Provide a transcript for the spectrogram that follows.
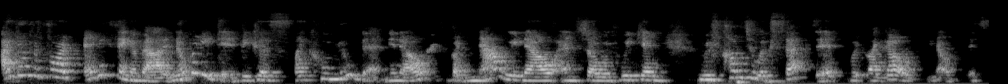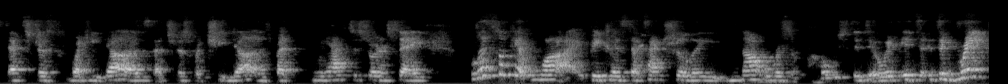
I never thought anything about it. Nobody did because, like, who knew then, you know? But now we know, and so if we can, we've come to accept it. Like, oh, you know, it's that's just what he does. That's just what she does. But we have to sort of say, let's look at why, because that's actually not what we're supposed to do. It, it's it's a great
